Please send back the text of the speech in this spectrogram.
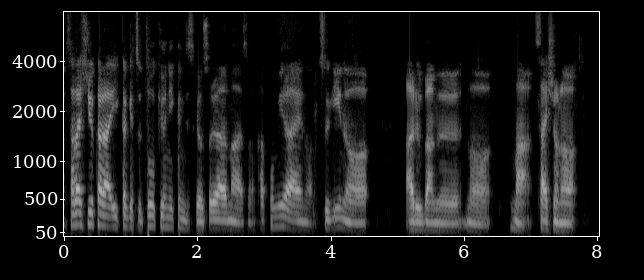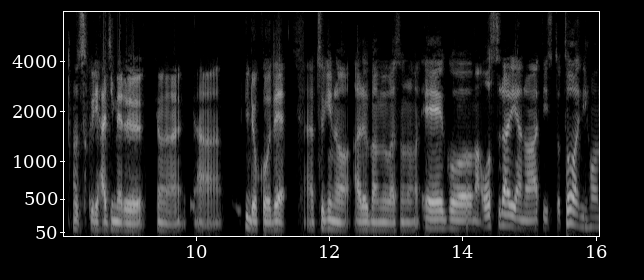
再来週から1ヶ月東京に行くんですけど、それはまあその過去未来の次のアルバムの、まあ、最初の作り始めるようなあ旅行で、次のアルバムはその英語、まあ、オーストラリアのアーティストと日本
